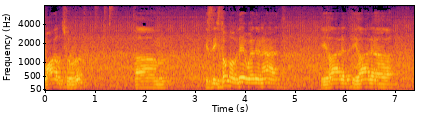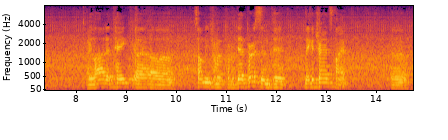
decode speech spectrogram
wild tshuva. Um, he's, he's talking over there whether or not you're allowed to, allowed to, you to take uh, something from a, from a dead person to make a transplant. Uh,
